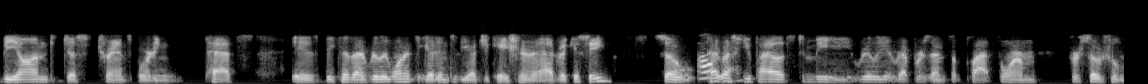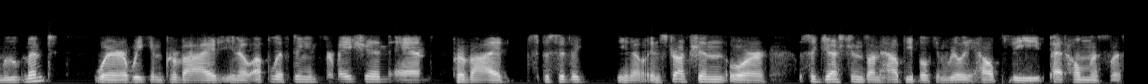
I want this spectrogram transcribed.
beyond just transporting pets is because I really wanted to get into the education and advocacy. So Okay. Pet Rescue Pilots to me really it represents a platform for social movement where we can provide, you know, uplifting information and provide specific, you know, instruction or suggestions on how people can really help the pet homelessness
